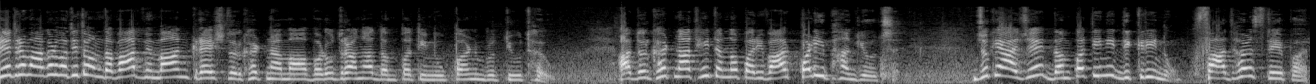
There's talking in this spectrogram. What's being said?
ત્રિનેત્રમાં આગળ વધી તો અમદાવાદ વિમાન ક્રેશ દુર્ઘટનામાં વડોદરાના દંપતીનું પણ મૃત્યુ થયું. આ દુર્ઘટનાથી તેમનો પરિવાર પડી ભાંગ્યો છે. જો કે આજે દંપતીની દીકરીનું ફાધર્સ ડે પર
